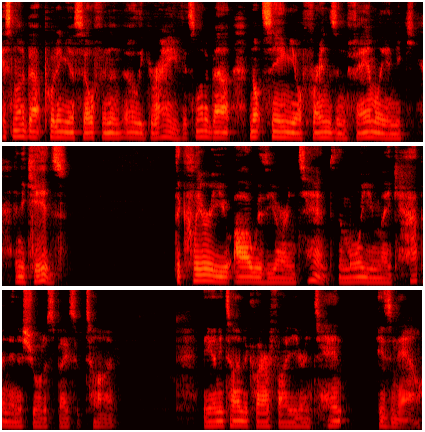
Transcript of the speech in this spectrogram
It's not about putting yourself in an early grave. It's not about not seeing your friends and family and your, and your kids. The clearer you are with your intent, the more you make happen in a shorter space of time. The only time to clarify your intent is now.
